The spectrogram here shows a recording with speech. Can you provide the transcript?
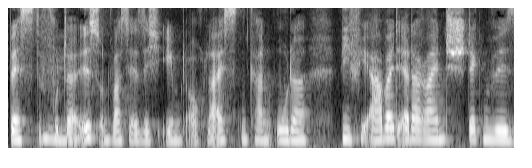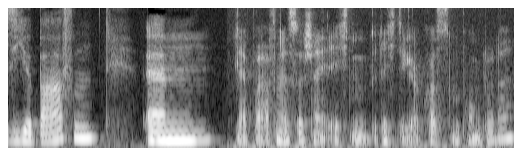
beste Futter ist und was er sich eben auch leisten kann oder wie viel Arbeit er da reinstecken will, siehe Barfen. Ähm, Der Bafen ist wahrscheinlich echt ein richtiger Kostenpunkt, oder?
